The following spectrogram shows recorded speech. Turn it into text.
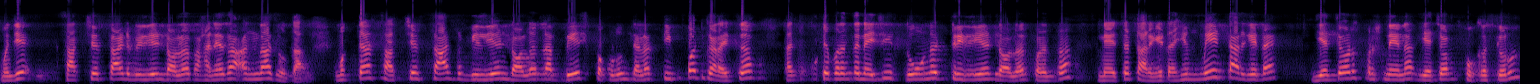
म्हणजे सातशे साठ बिलियन डॉलर राहण्याचा अंदाज होता. मग त्या सातशे साठ बिलियन डॉलरला बेस पकडून त्याला तिप्पट करायचं आणि कुठेपर्यंत न्यायची? दोन ट्रिलियन डॉलर पर्यंत न्यायचं टार्गेट आहे. हे मेन टार्गेट आहे. याच्यावरच प्रश्न येणार याच्यावर फोकस करून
